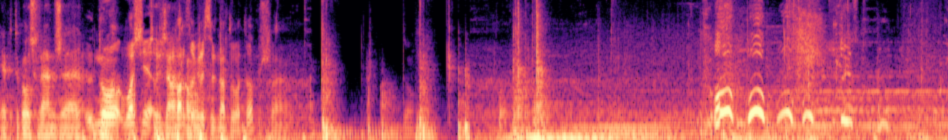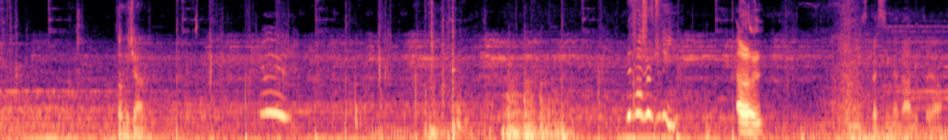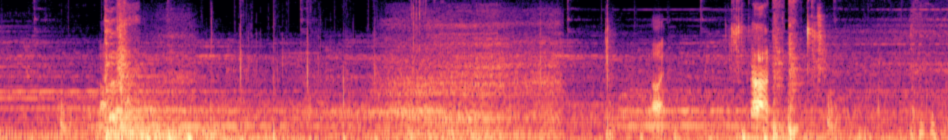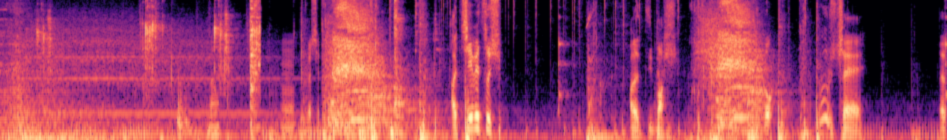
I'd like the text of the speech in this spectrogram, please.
Jak tylko usłyszałem, że duch... No właśnie, coś bardzo agresywna była, dobrze. O! O! O! o, Co to jest? To widziałem. Ej! Tymi specimenami to ja... Dobra. Dawaj. A! No. Mm, weźcie. A ciebie coś... Ale ty masz... No... Kurczę... E...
